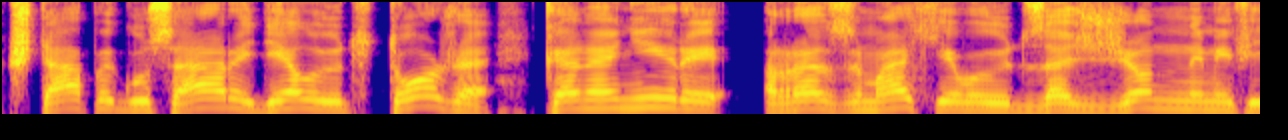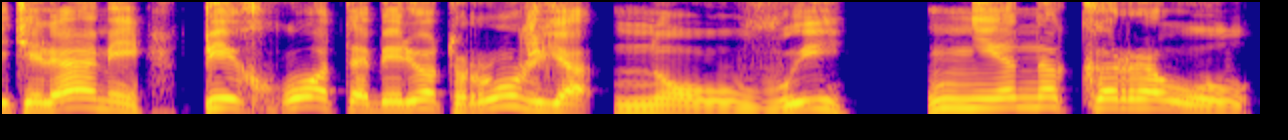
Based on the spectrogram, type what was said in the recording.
штаб и гусары делают то же, канониры размахивают зажженными фитилями, пехота берет ружья, но, увы, не на караул,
